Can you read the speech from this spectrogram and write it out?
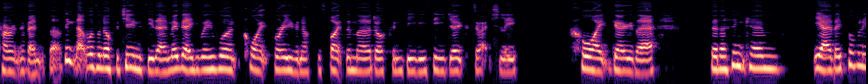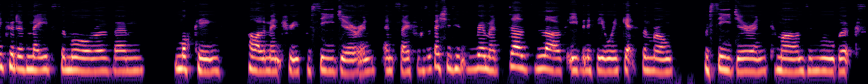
current events. I think that was an opportunity there. Maybe they, they weren't quite brave enough, despite the Murdoch and BBC jokes, to actually quite go there. But I think, um, yeah, they probably could have made some more of um, mocking parliamentary procedure and, and so forth, especially since Rimmer does love, even if he always gets them wrong, procedure and commands and rule books.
